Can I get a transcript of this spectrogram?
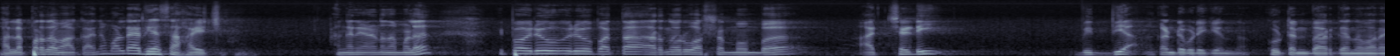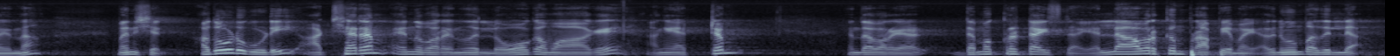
ഫലപ്രദമാക്കാനും വളരെയധികം സഹായിച്ചു. അങ്ങനെയാണ് നമ്മൾ ഇപ്പോൾ ഒരു ഒരു പത്ത് അറുന്നൂറ് വർഷം മുമ്പ് അച്ചടി വിദ്യ കണ്ടുപിടിക്കുന്നു. കുട്ടൻബർഗ് എന്ന് പറയുന്ന മനുഷ്യൻ. അതോടുകൂടി അക്ഷരം എന്ന് പറയുന്നത് ലോകമാകെ അങ്ങേയറ്റം എന്താ പറയുക ഡെമോക്രറ്റൈസ്ഡായി എല്ലാവർക്കും പ്രാപ്യമായി. അതിനു മുമ്പ് അതില്ല.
